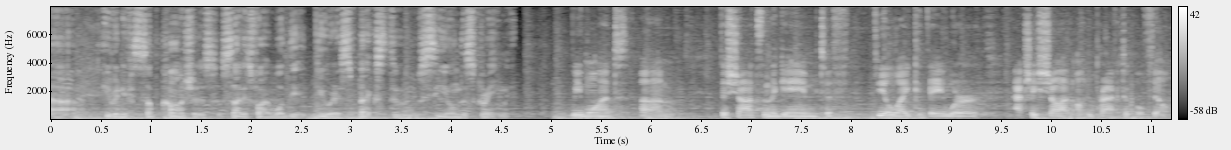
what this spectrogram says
uh, even if it's subconscious, satisfy what the viewer expects to see on the screen. We want um, the shots in the game to feel like they were actually shot on practical film.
